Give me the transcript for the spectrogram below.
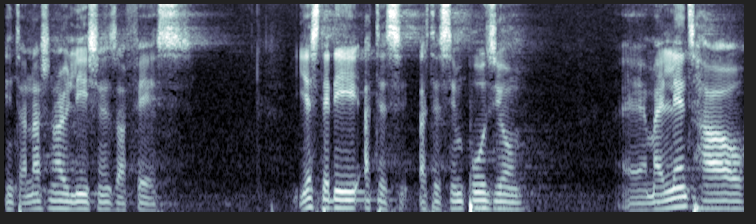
international relations affairs. Yesterday at a, at a symposium, um, I learned how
